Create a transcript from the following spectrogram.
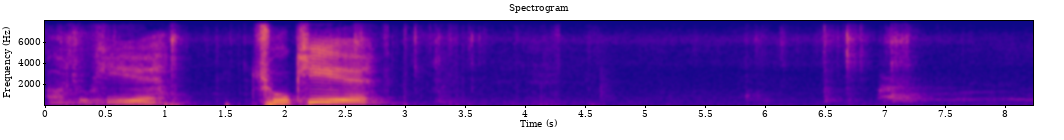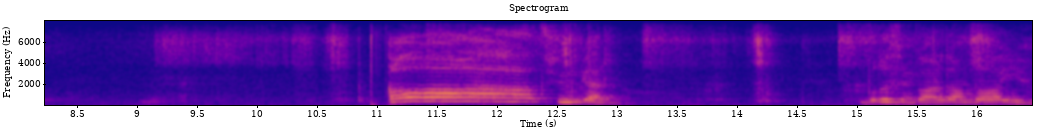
Ah çok iyi. Çok iyi. Aa, sünger. Bu da süngerden daha iyi.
